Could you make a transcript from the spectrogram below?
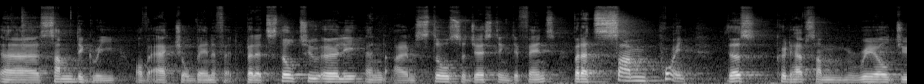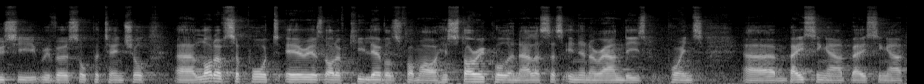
uh, some degree of actual benefit, but it's still too early, and I'm still suggesting defense. But at some point, this could have some real juicy reversal potential. A lot of support areas, a lot of key levels from our historical analysis in and around these points, um, basing out, basing out.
